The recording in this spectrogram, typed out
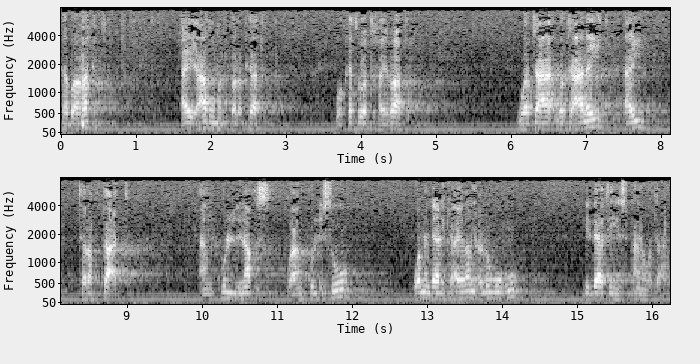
تباركت أي عظمت بركاته وكثرت خيراته. وتعاليت أي ترفعت عن كل نقص وعن كل سوء ومن ذلك أيضا علوه بذاته سبحانه وتعالى.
